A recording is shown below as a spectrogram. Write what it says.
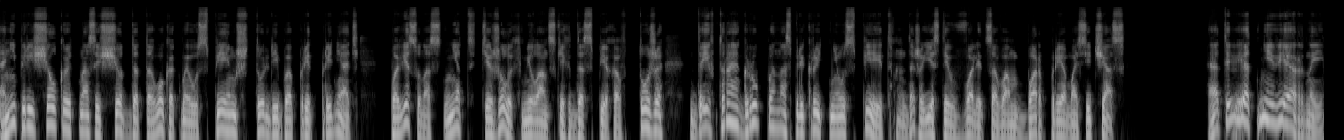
они перещелкают нас еще до того, как мы успеем что-либо предпринять. Повес у нас нет, тяжелых миланских доспехов тоже, да и вторая группа нас прикрыть не успеет, даже если ввалится в амбар прямо сейчас. «Ответ неверный»,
